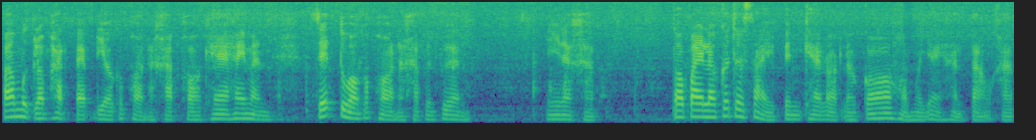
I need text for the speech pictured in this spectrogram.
ปลาหมึกเราผัดแป๊บเดียวก็พอนะครับ พอแค่ให้มันเซตตัวก็พอนะครับเพื่อนๆ นี่นะครับ ต่อไปเราก็จะใส่เป็นแครอทแล้วก็หอมหัวใหญ่หั่นเตาครับ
